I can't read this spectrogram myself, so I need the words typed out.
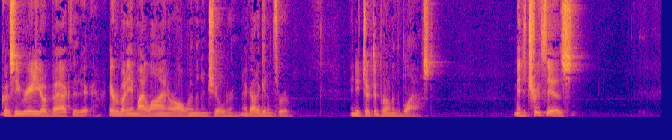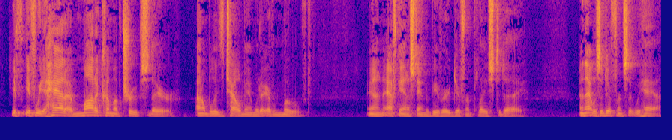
because he radioed back that everybody in my line are all women and children. I got to get them through. And he took the brunt of the blast. I mean, the truth is, if, if we'd had a modicum of troops there, I don't believe the Taliban would have ever moved. And Afghanistan would be a very different place today. And that was a difference that we had.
